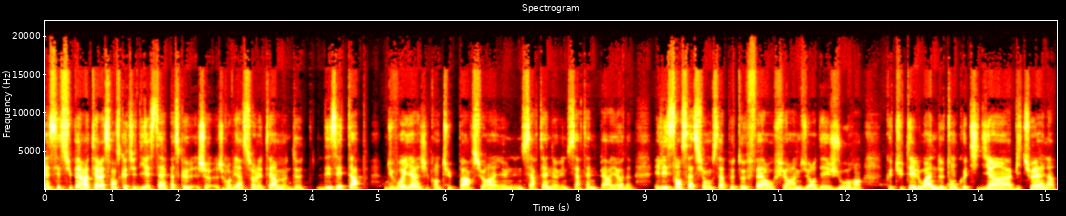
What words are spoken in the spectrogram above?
Ah, c'est super intéressant ce que tu dis, Estelle, parce que je, reviens sur le terme de, des étapes du voyage quand tu pars sur une, certaine, une certaine période et les sensations que ça peut te faire au fur et à mesure des jours que tu t'éloignes de ton quotidien habituel.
